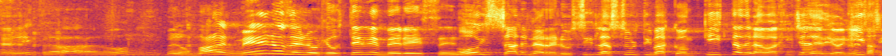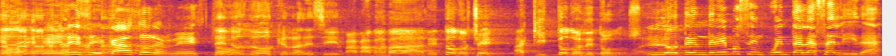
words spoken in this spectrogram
Sí, claro. Menos mal, menos de lo que ustedes merecen. Hoy salen a relucir las últimas conquistas de la vajilla de Dionisio. ¿eh? En ese caso de Ernesto. De los dos querrás decir. Va, va, va, va, de todos, che. Aquí todo es de todos. Lo tendremos en cuenta a la salida.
